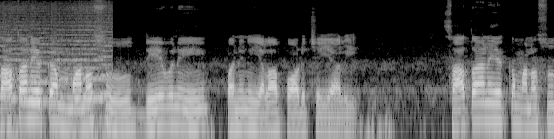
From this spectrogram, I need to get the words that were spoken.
సాతాను యొక్క మనస్సు దేవుని పనిని ఎలా పాడు చేయాలి? సాతాను యొక్క మనస్సు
